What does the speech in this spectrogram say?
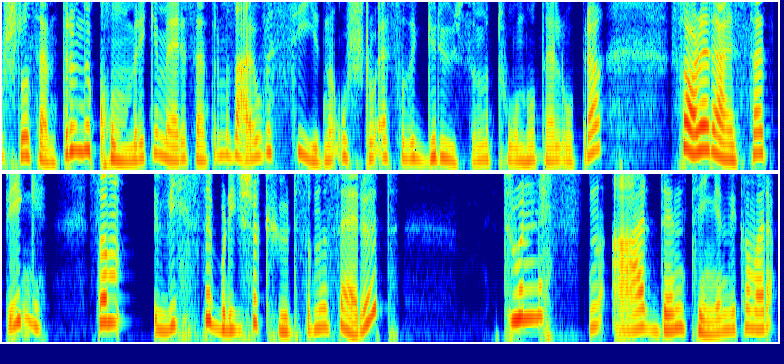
Oslo sentrum, du kommer ikke mer i sentrum, så er jo ved siden av Oslo S og det grusomme Thon hotell Opera, så har det reist seg et bygg som, hvis det blir så kult som det ser ut, tror nesten er den tingen vi kan være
